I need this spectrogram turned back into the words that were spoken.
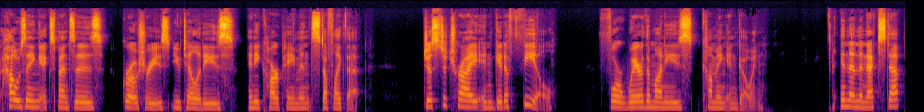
housing expenses, groceries, utilities, any car payments, stuff like that, just to try and get a feel for where the money's coming and going. And then the next step,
